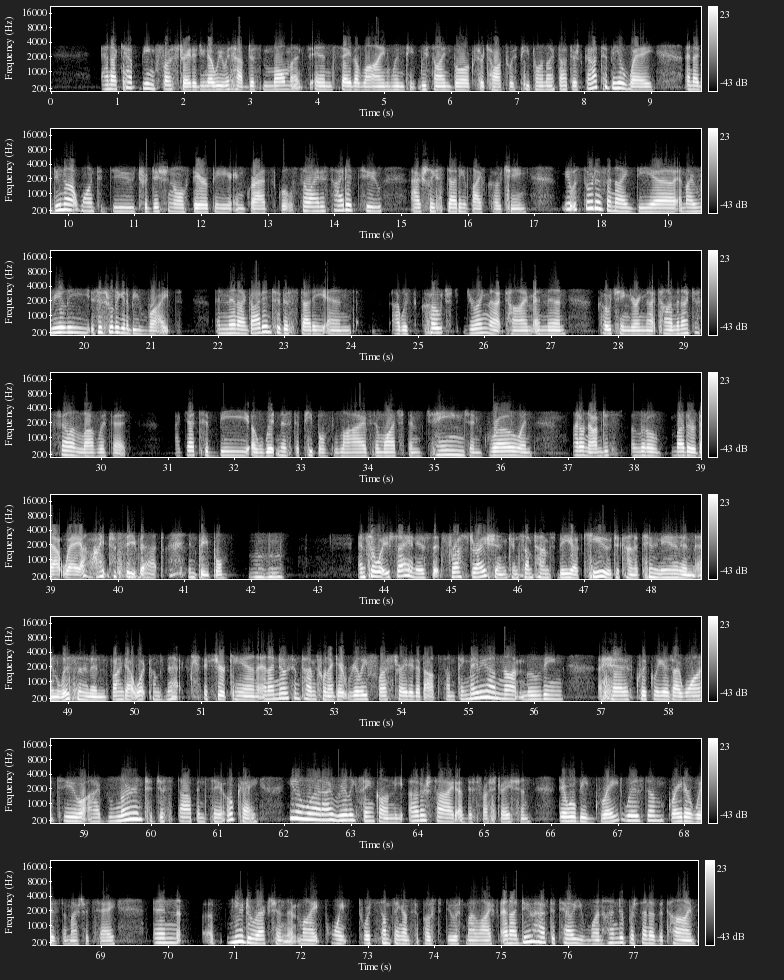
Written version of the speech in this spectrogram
and I kept being frustrated. You know, we would have just moments in, say, the line when pe- we signed books or talked with people, and I thought there's got to be a way. And I do not want to do traditional therapy in grad school, so I decided to actually study life coaching. It was sort of an idea. Am I really? Is this really going to be right? And then I got into the study, and I was coached during that time, and then coaching during that time, and I just fell in love with it. I get to be a witness to people's lives and watch them change and grow and I don't know, I'm just a little mother that way. I like to see that in people. Mhm. And so what you're saying is that frustration can sometimes be a cue to kind of tune in and, and listen and find out what comes next. It sure can. And I know sometimes when I get really frustrated about something, maybe I'm not moving ahead as quickly as I want to, I've learned to just stop and say, okay, you know what, I really think on the other side of this frustration, there will be great wisdom, greater wisdom, I should say, and a new direction that might point towards something I'm supposed to do with my life. And I do have to tell you, 100% of the time,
